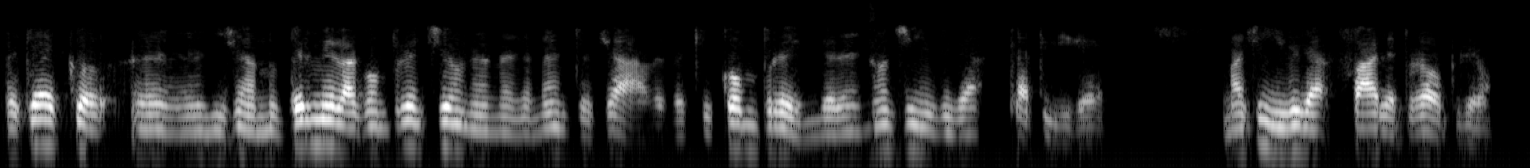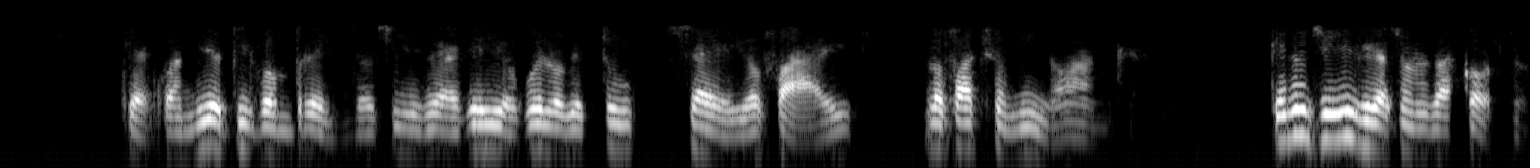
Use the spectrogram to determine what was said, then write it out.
Perché ecco, eh, diciamo, per me la comprensione è un elemento chiave, perché comprendere non significa capire, ma significa fare proprio. Cioè, quando io ti comprendo, significa che io quello che tu sei o fai, lo faccio mio anche. Che non significa sono d'accordo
